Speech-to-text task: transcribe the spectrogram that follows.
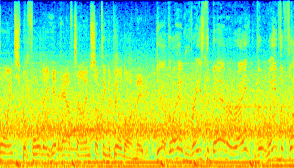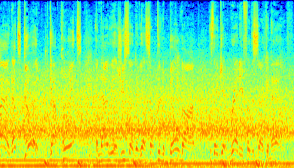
points before they hit halftime. Something to build on, maybe. Yeah, go ahead and raise the banner, right? The, wave the flag. That's good. Got points. And now, as you said, they've got something to build on as they get ready for the second half.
